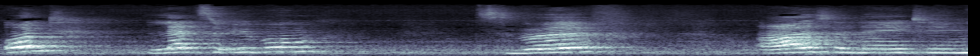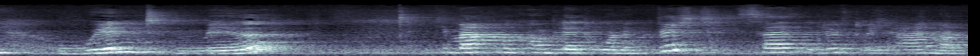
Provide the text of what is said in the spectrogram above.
Und letzte Übung, zwölf Alternating Windmill. Die machen wir komplett ohne Gewicht. Das heißt, ihr dürft euch einmal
